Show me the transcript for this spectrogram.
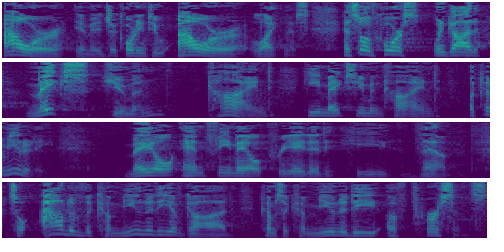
our image according to our likeness. And so of course when God makes human, kind, he makes humankind a community. Male and female created he them. So out of the community of God comes a community of persons.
